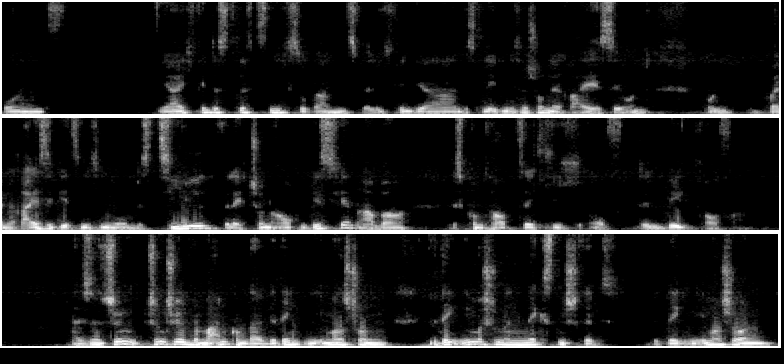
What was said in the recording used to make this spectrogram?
Und ja, ich finde, das trifft's nicht so ganz, weil ich finde ja, das Leben ist ja schon eine Reise und, und bei einer Reise geht's nicht nur um das Ziel, vielleicht schon auch ein bisschen, aber es kommt hauptsächlich auf den Weg drauf an. Also schon, schon schön, wenn man ankommt, aber wir denken immer schon, wir denken immer schon an den nächsten Schritt. Wir denken immer schon,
